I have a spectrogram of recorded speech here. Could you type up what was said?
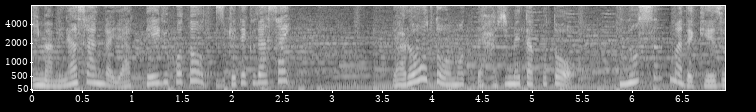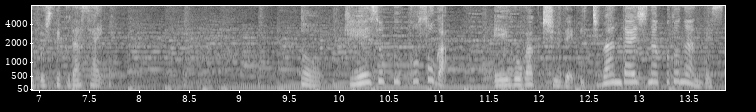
今皆さんがやっていることを続けてください。やろうと思って始めたことを気の済むまで継続してください。そう、継続こそが英語学習で一番大事なことなんです。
